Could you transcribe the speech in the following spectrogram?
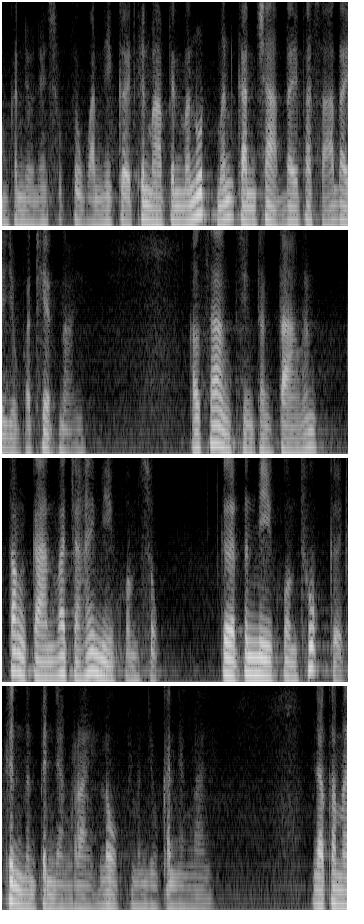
ำกันอยู่ในสุขทุกวันนี้เกิดขึ้นมาเป็นมนุษย์เหมือนกันชาติใดภาษาใดอยู่ประเทศไหน เขาสร้างสิ่งต่าง ๆ นั้นต้องการว่าจะให้มีความสุข เกิดมันมีความทุกข์เกิดขึ้นมันเป็นอย่างไร โลกมันอยู่กันอย่างไร แล้วก็มา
